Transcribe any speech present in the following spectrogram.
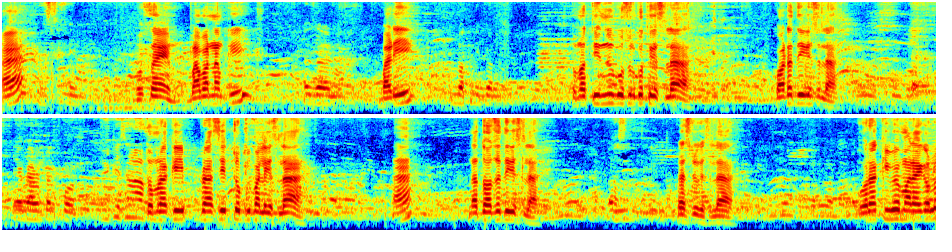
হ্যাঁ? হোসাইন। বাবার নাম কি? বাড়ি? তোমরা তিনজন গোসল করতে গেছিলা? কটা দিয়ে গেছিলা? তোমরা কি প্রাচীর টপি পালিয়ে গেছিলা? হ্যাঁ? না দরজা দিয়ে গেছিলা? প্রাচীর গেছিলা? ওরা কীভাবে মারা গেল?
